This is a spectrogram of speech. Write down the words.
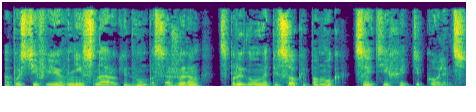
Опустив ее вниз на руки двум пассажирам, спрыгнул на песок и помог сойти Хэтти Коллинз.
